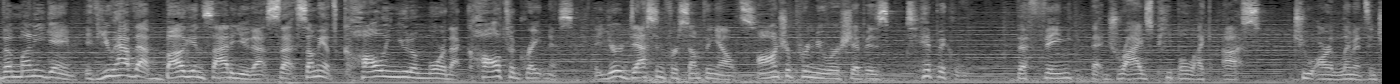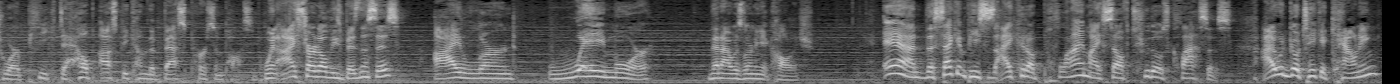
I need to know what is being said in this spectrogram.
the money game. If you have that bug inside of you, that's that something that's calling you to more, that call to greatness, that you're destined for something else. Entrepreneurship is typically the thing that drives people like us to our limits and to our peak to help us become the best person possible. When I started all these businesses, I learned way more than I was learning at college. And the second piece is I could apply myself to those classes. I would go take accounting,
